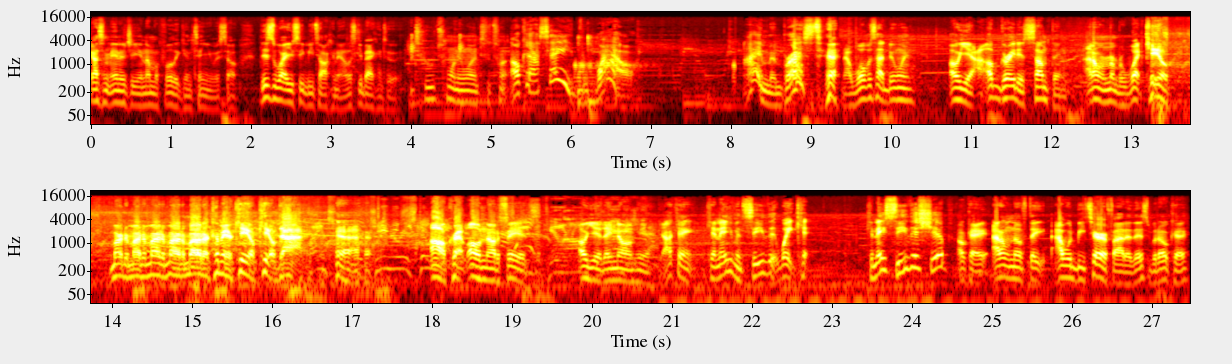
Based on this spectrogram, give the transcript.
got some energy and I'm gonna fully continue it. So this is why you see me talking now. Let's get back into it. 221, 220. Okay, I saved. Wow. I am impressed. now, what was I doing? Oh, yeah, I upgraded something. I don't remember what. Kill. Murder, murder, murder, murder, murder. Come here, kill, kill, die. oh, crap. Oh, no, the feds. Oh, yeah, they know I'm here. I can't. Can they even see that? Wait, can, can they see this ship? Okay, I don't know if they. I would be terrified of this, but okay.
